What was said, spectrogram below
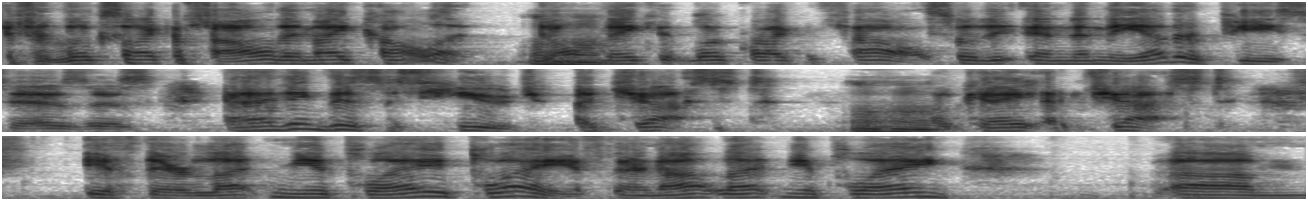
if it looks like a foul, they might call it. Mm-hmm. Don't make it look like a foul. So the, and then the other piece is is and I think this is huge. Adjust. Mm-hmm. Okay, adjust. If they're letting you play, play. If they're not letting you play, um,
